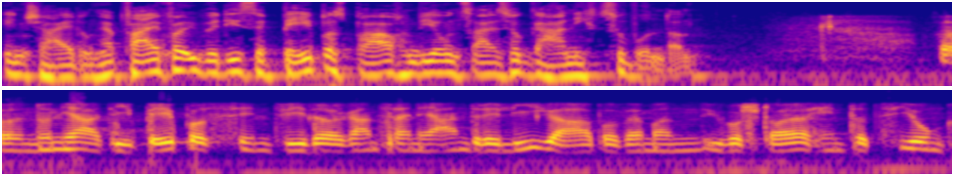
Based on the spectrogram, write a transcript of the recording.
Entscheidung. Herr Pfeiffer, über diese Papers brauchen wir uns also gar nicht zu wundern. Äh, nun ja, die Papers sind wieder ganz eine andere Liga, aber wenn man über Steuerhinterziehung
